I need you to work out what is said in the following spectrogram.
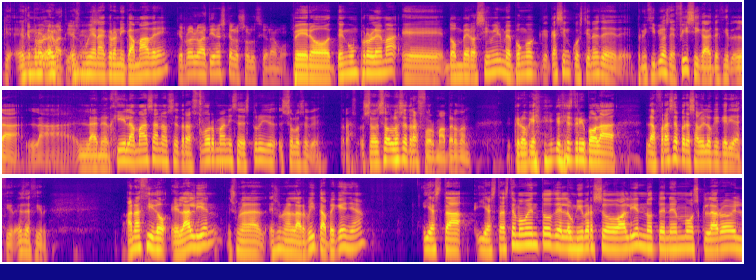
que es, qué muy, problema es tienes? muy anacrónica madre. ¿Qué problema tienes que lo solucionamos? Pero tengo un problema, eh, don verosímil, me pongo casi en cuestiones de, de principios de física, es decir, la, la- la energía y la masa no se transforman ni se destruye, solo se, tras- so- solo se transforma, perdón. Creo que, que he destripado la, la frase, pero sabéis lo que quería decir. Es decir, ha nacido el alien, que es una, es una larvita pequeña, y hasta, y hasta este momento del universo alien no tenemos claro el,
